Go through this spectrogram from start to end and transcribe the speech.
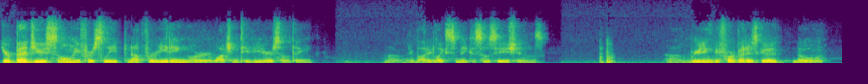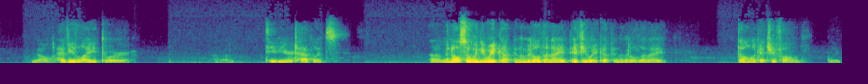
your bed use only for sleep, not for eating or watching TV or something. Um, your body likes to make associations. Um, reading before bed is good. No, you know, heavy light or uh, TV or tablets. Um, and also, when you wake up in the middle of the night, if you wake up in the middle of the night, don't look at your phone. Like,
